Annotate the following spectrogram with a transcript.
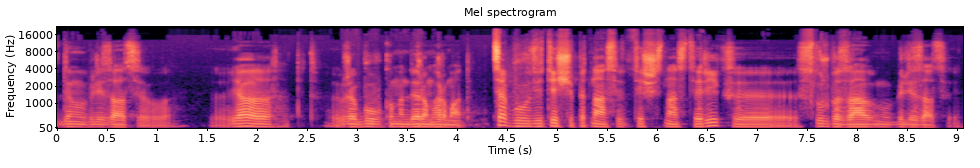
демобілізація була, я вже був командиром гармати. Це був 2015-2016 рік, е, служба за мобілізацією.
